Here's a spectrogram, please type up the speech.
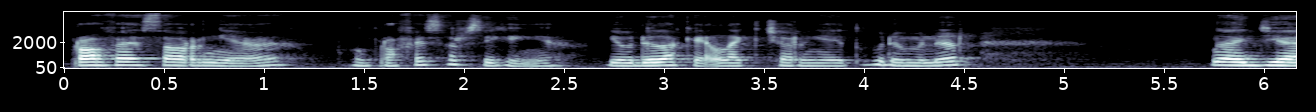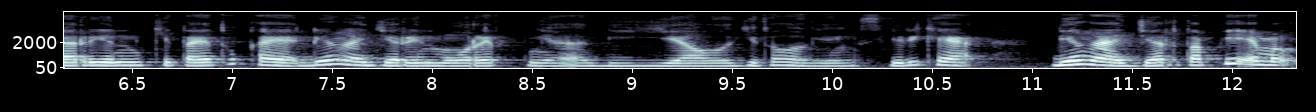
profesornya bukan profesor sih kayaknya. Ya udahlah kayak lecture-nya itu bener-bener ngajarin kita itu kayak dia ngajarin muridnya di Yale gitu loh gengs. Jadi kayak dia ngajar tapi emang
